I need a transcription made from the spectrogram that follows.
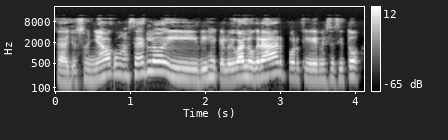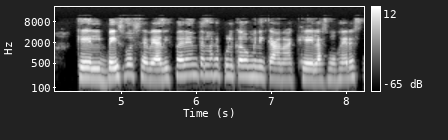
sea, yo soñaba con hacerlo y dije que lo iba a lograr porque necesito que el béisbol se vea diferente en la República Dominicana, que las mujeres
